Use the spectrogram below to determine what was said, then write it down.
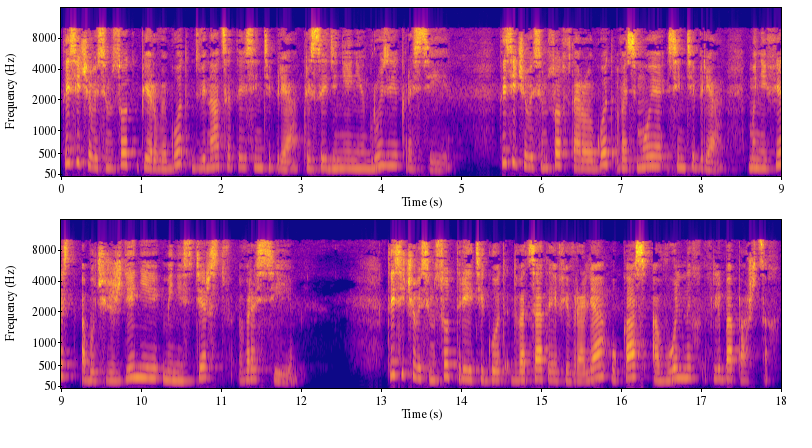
1801 год, 12 сентября, присоединение Грузии к России. 1802 год, 8 сентября, манифест об учреждении министерств в России. 1803 год, 20 февраля, указ о вольных хлебопашцах.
